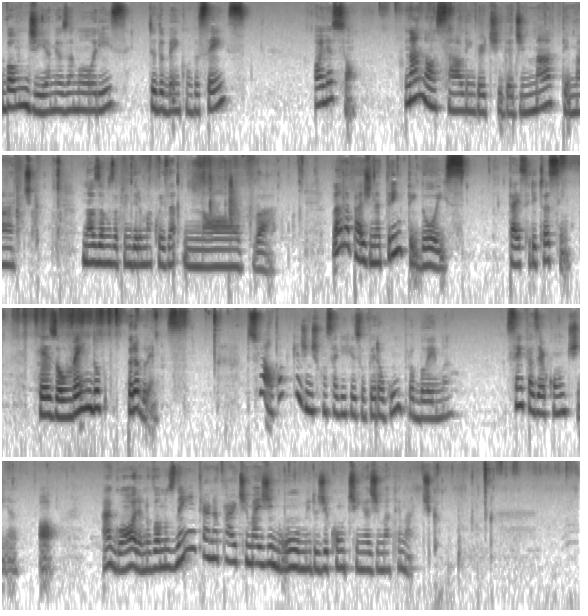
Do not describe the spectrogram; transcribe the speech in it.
Bom dia, meus amores. Tudo bem com vocês? Olha só, na nossa aula invertida de matemática, nós vamos aprender uma coisa nova. Lá na página 32, está escrito assim: resolvendo problemas. Pessoal, como que a gente consegue resolver algum problema sem fazer continha? Ó, agora não vamos nem entrar na parte mais de números, de continhas de matemática.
